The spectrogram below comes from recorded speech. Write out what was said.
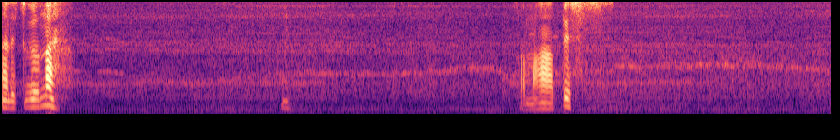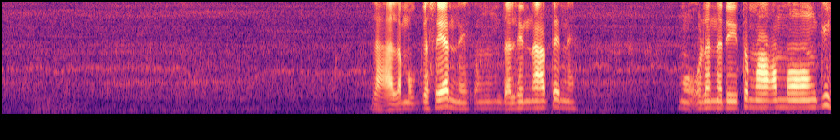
Na, let's go na. Kamatis. Lalamog kasi yan eh, kung dalhin natin eh. Umuulan na dito mga kamonggi.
